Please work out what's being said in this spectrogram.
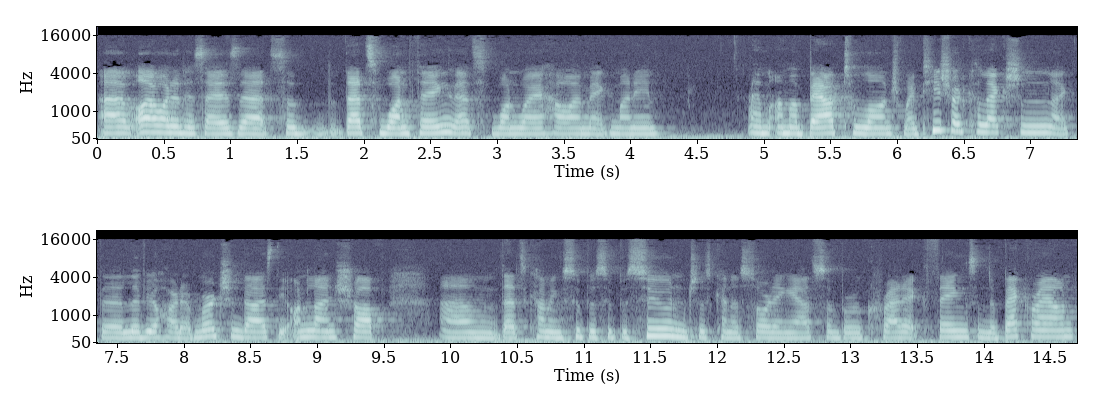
um, all I wanted to say is that so that's one thing. That's one way how I make money. Um, I'm about to launch my T-shirt collection, like the Live Your Heart Out merchandise, the online shop. Um, that's coming super super soon. Just kind of sorting out some bureaucratic things in the background.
